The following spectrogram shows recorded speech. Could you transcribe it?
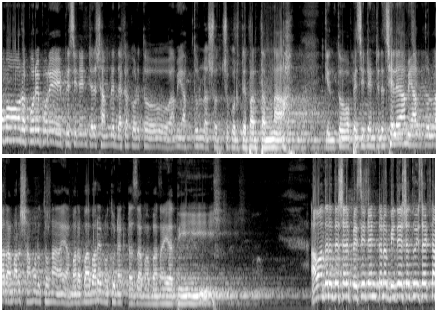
অমর, পরে পরে প্রেসিডেন্টের সামনে দেখা করতো। আমি আবদুল্লাহ সহ্য করতে পারতাম না। কিন্তু প্রেসিডেন্টের ছেলে আমি আবদুল্লাহর আমার সামর্থ্য নাই, আমার বাবারে নতুন একটা জামা বানাইয়া দিই। আমাদের দেশের প্রেসিডেন্টের বিদেশে দুই চারটা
